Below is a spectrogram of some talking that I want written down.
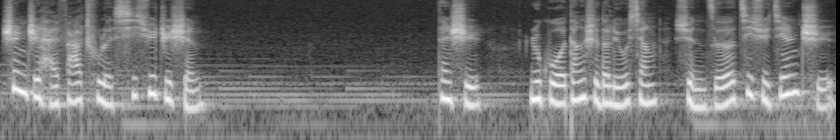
甚至还发出了唏嘘之声。但是，如果当时的刘翔选择继续坚持，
